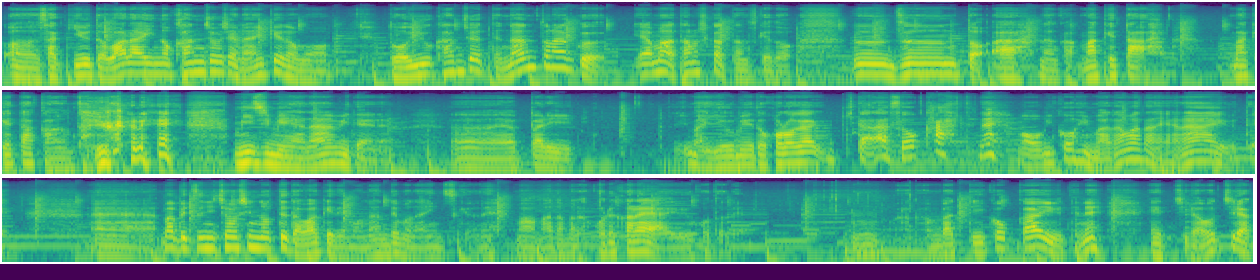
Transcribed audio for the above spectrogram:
うん、さっき言うた笑いの感情じゃないけどもどういう感情やってなんとなくいやまあ楽しかったんですけどうんずーんとあなんか負けた負けた感というかね惨めやなみたいな、うん、やっぱりまあ有名どころが来たらそうかってね、まあ、おみコーヒーまだまだやな言うて。あまあ別に調子に乗ってたわけでも何でもないんですけどね。まあまだまだこれからやいうことで。うん、まあ、頑張っていこうか言うてね。えっちらおちら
